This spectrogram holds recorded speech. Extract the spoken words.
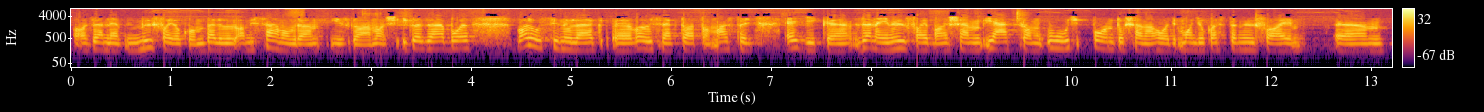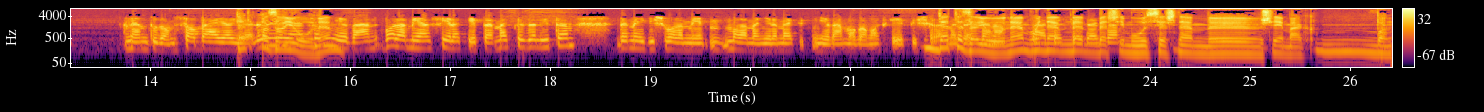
a zene műfajokon belül, ami számomra izgalmas. Igazából valószínűleg, valószínűleg tartom azt, hogy egyik zenei műfajban sem játszom úgy pontosan, ahogy mondjuk azt a műfaj nem tudom, szabályai előnyel, az a jó, nem? nyilván valamilyen féleképpen megközelítem, de mégis valami, valamennyire meg nyilván magamat képviselem. De hát ez a jó, a nem? Hogy nem, nem besimulsz, és nem ö, sémákban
